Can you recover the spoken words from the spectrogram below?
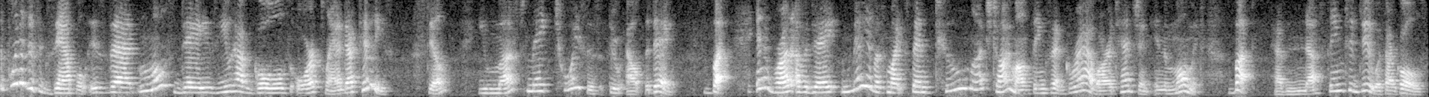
The point of this example is that most days you have goals or planned activities. Still, you must make choices throughout the day. But in the run of a day, many of us might spend too much time on things that grab our attention in the moment, but have nothing to do with our goals.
